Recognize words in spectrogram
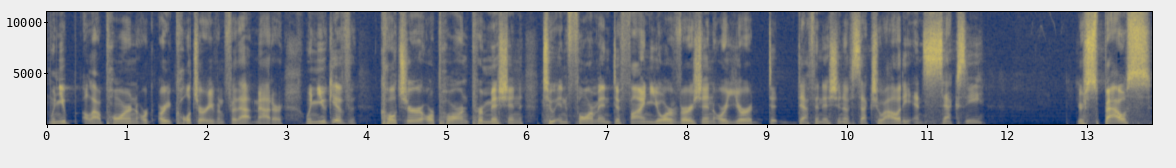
When you allow porn or, or culture, even for that matter, when you give culture or porn permission to inform and define your version or your de- definition of sexuality and sexy, your spouse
